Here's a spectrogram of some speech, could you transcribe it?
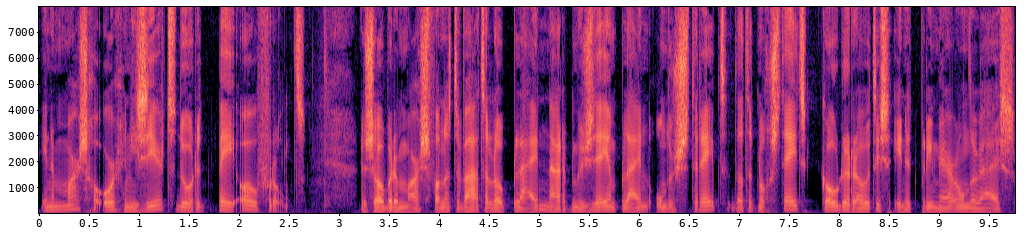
in een mars georganiseerd door het PO-front. De sobere mars van het Waterloopplein naar het Museumplein onderstreept dat het nog steeds code rood is in het primair onderwijs.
